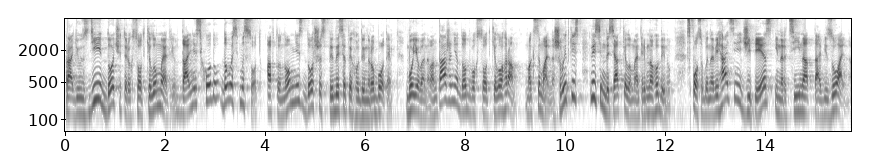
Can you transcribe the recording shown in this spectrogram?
радіус дії до 400 км, дальність ходу до 800, автономність до 60 годин роботи, бойове навантаження до 200 кг, максимальна швидкість 80 км на годину, способи навігації, GPS, інерційна та візуальна.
